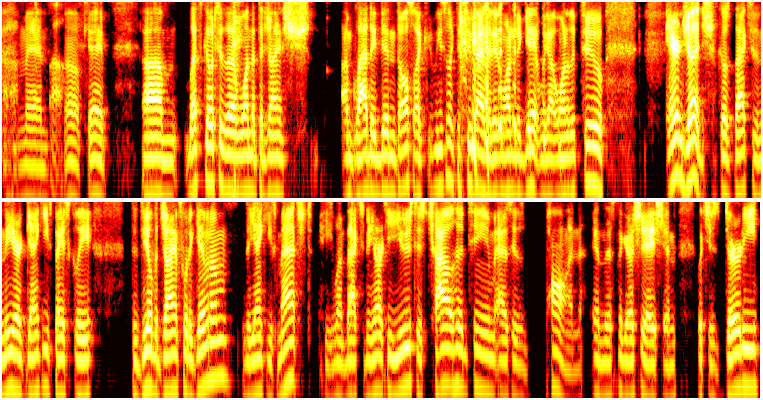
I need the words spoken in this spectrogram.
Oh, man. Wow. Okay. Um, let's go to the one that the Giants. Sh- I'm glad they didn't. Also, like these are like the two guys I didn't want to get. We got one of the two. Aaron Judge goes back to the New York Yankees. Basically, the deal the Giants would have given him, the Yankees matched. He went back to New York. He used his childhood team as his pawn in this negotiation, which is dirty,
